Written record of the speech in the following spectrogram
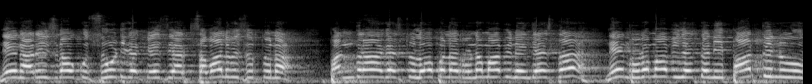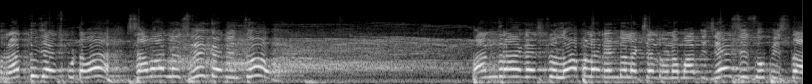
నేను హరీష్ రావుకు సూటిగా కేసీఆర్ సవాలు విసురుతున్నా. పంద్రా ఆగస్టు లోపల రుణమాఫీ నేను చేస్తా. నేను రుణమాఫీ చేస్తే నీ పార్టీని నువ్వు రద్దు చేసుకుంటావా? సవాళ్ళు స్వీకరించు. పంద్రాగస్టు లోపల రెండు లక్షల రుణమాఫీ చేసి చూపిస్తా.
